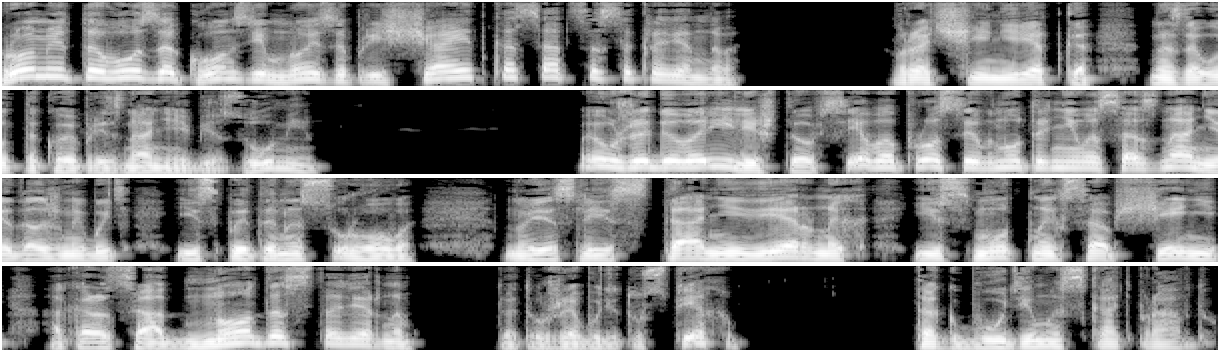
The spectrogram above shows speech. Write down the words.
Кроме того, закон земной запрещает касаться сокровенного. Врачи нередко назовут такое признание безумием. Мы уже говорили, что все вопросы внутреннего сознания должны быть испытаны сурово, но если из ста неверных и смутных сообщений окажется одно достоверным, то это уже будет успехом. Так будем искать правду.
